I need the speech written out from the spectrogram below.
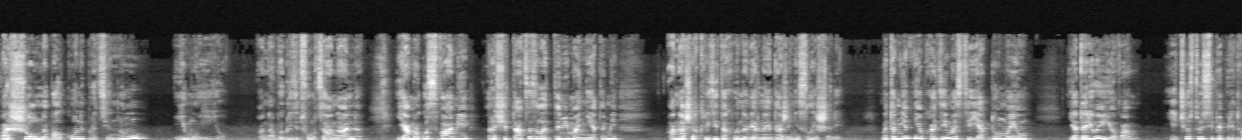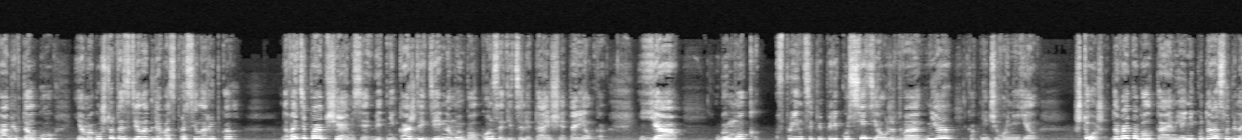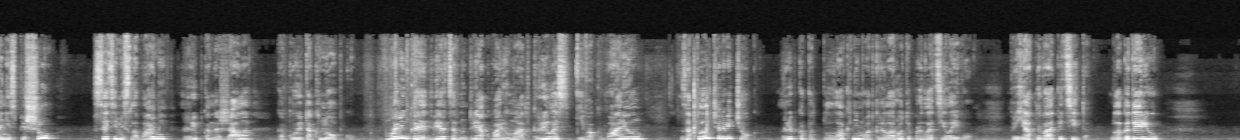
пошел на балкон и протянул ему ее. Она выглядит функционально. Я могу с вами рассчитаться золотыми монетами. О наших кредитах вы, наверное, даже не слышали. В этом нет необходимости, я думаю, я дарю ее вам. Я чувствую себя перед вами в долгу. Я могу что-то сделать для вас, спросила рыбка. Давайте пообщаемся, ведь не каждый день на мой балкон садится летающая тарелка. Я бы мог, в принципе, перекусить, я уже два дня как ничего не ел. Что ж, давай поболтаем, я никуда особенно не спешу. С этими словами рыбка нажала какую-то кнопку. Маленькая дверца внутри аквариума открылась, и в аквариум заплыл червячок. Рыбка подплыла к нему, открыла рот и проглотила его. Приятного аппетита! Благодарю!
